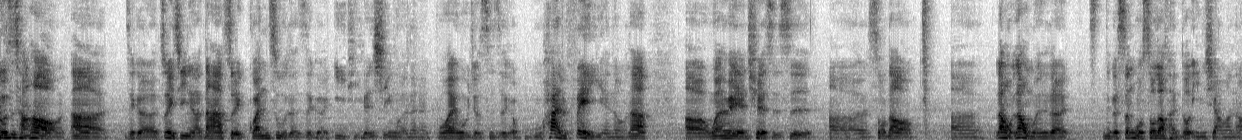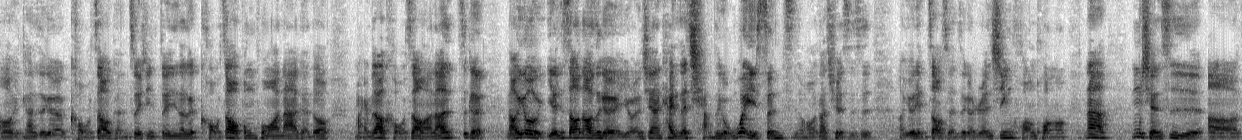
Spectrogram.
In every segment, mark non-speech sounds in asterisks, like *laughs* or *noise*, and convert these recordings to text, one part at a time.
我是常浩啊。这个最近呢，大家最关注的这个议题跟新闻呢，不外乎就是这个武汉肺炎哦。那呃，武汉肺炎确实是呃受到呃让让我们的那个生活受到很多影响啊。然后你看这个口罩，可能最近最近那个口罩风波啊，大家可能都买不到口罩啊。然后这个，然后又延烧到这个，有人现在开始在抢这个卫生纸哦。那确实是啊，有点造成这个人心惶惶哦。那目前是呃。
